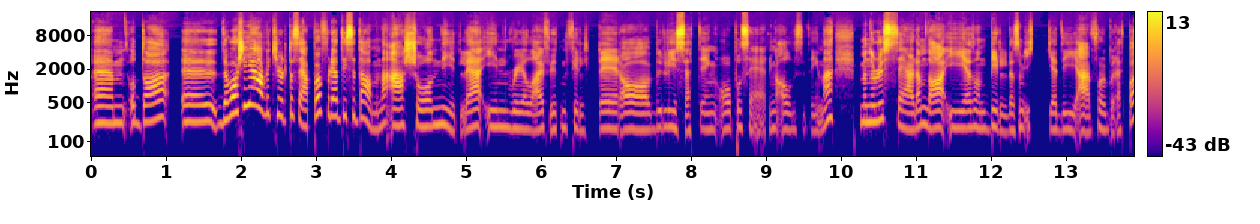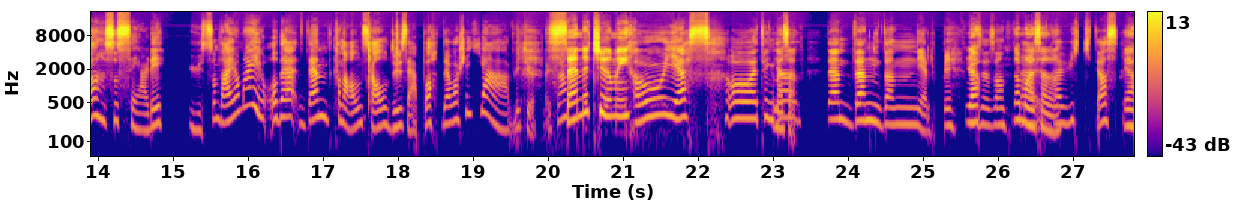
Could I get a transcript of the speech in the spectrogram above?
Um, og da uh, Det var så jævlig kult å se på, fordi at disse damene er så nydelige in real life uten filter og lyssetting og posering og alle disse tingene. Men når du ser dem da i et sånt bilde som ikke de er forberedt på, så ser de ut som deg og meg. Og det, den kanalen skal du se på. Det var så jævlig kult, liksom. Send it to me. Oh yes. Og jeg tenkte den, den, den hjelper. Ja, si sånn. da må det, jeg se er- den. Det er viktig, ass. Ja.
